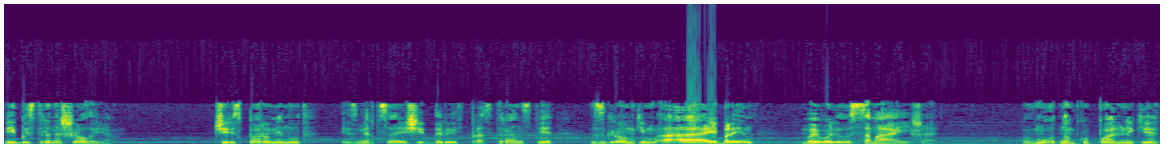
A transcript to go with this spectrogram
и быстро нашел ее. Через пару минут из мерцающей дыры в пространстве с громким «Ай, блин!» вывалилась сама Аиша. В модном купальнике,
